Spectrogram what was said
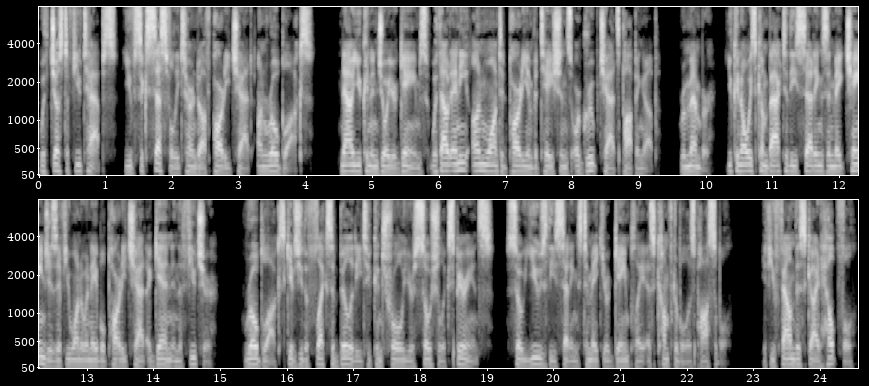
With just a few taps, you've successfully turned off Party Chat on Roblox. Now you can enjoy your games without any unwanted party invitations or group chats popping up. Remember, you can always come back to these settings and make changes if you want to enable party chat again in the future. Roblox gives you the flexibility to control your social experience, so use these settings to make your gameplay as comfortable as possible. If you found this guide helpful,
